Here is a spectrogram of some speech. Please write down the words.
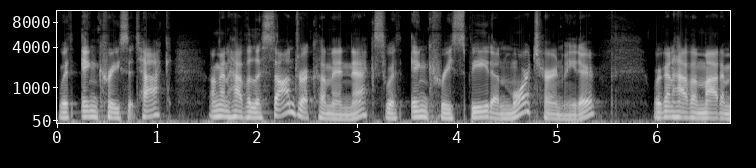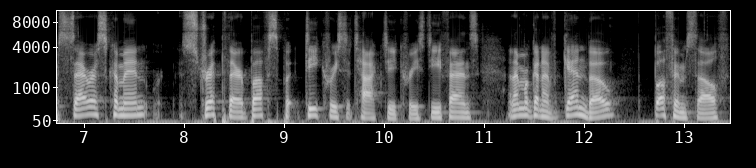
with increase attack. I'm going to have a Lyssandra come in next with increased speed and more turn meter. We're going to have a Madame Serris come in, strip their buffs, put decrease attack, decrease defense. And then we're going to have Genbo buff himself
